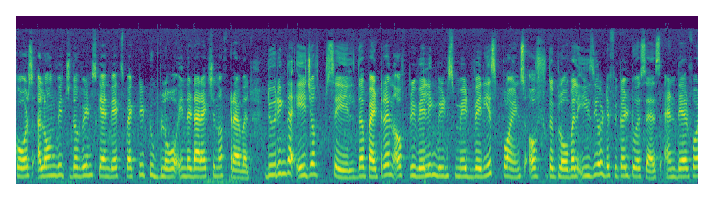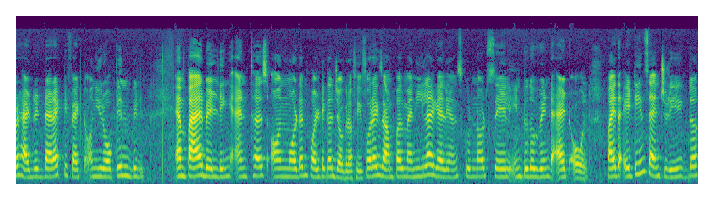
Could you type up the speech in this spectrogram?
course along which the winds can be expected to blow in the direction of travel. During the age of sail, the pattern of prevailing winds made various points of the global easy or difficult to assess and therefore had a direct effect on European built empire building and thus on modern political geography. For example, Manila galleons could not sail into the wind at all. By the 18th century, the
